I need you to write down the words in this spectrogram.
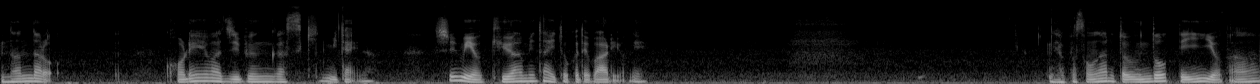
なんだろう。これは自分が好きみたいな。趣味を極めたいとこではあるよね。やっぱそうなると運動っていいよな。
